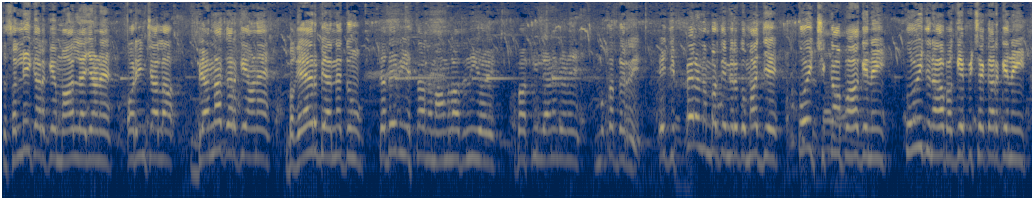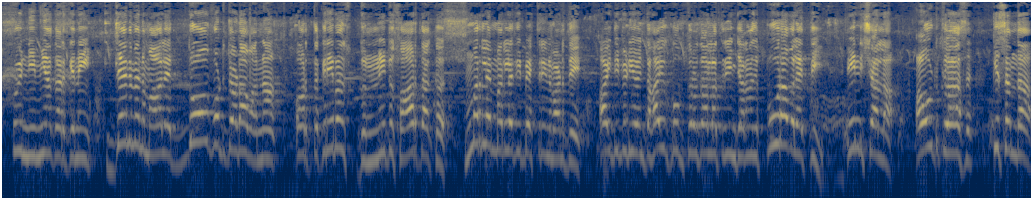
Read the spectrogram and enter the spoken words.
ਤਸੱਲੀ ਕਰਕੇ ਮਾਲ ਲੈ ਜਾਣਾ ਔਰ ਇਨਸ਼ਾਅੱਲਾ ਬਿਆਨਾ ਕਰਕੇ ਆਣਾ ਬਗੈਰ ਬਿਆਨੇ ਤੋਂ ਕਦੇ ਵੀ ਇਸ ਤਰ੍ਹਾਂ ਦੇ ਮਾਮਲਾਤ ਨਹੀਂ ਹੋਏ। ਬਾਕੀ ਲੈਣੇ ਦੇਣੇ ਮੁਕੱਦਰ ਨੇ। ਇਹ ਜੀ ਪਹਿਲੇ ਨੰਬਰ ਤੇ ਮੇਰੇ ਕੋ ਮਾਝੇ ਕੋਈ ਛਿੱਕਾਂ ਪਾ ਕੇ ਨਹੀਂ, ਕੋਈ ਜਨਾਬ ਅੱਗੇ ਪਿੱਛੇ ਕਰਕੇ ਨਹੀਂ, ਕੋਈ ਨੀਵੀਆਂ ਕਰਕੇ ਨਹੀਂ। ਜੈਨਮਨ ਮਾਲ ਹੈ 2 ਫੁੱਟ ਚੌੜਾ ਵਾਨਾ ਔਰ ਤਕਰੀਬਨ ਦੁੰਨੀ ਤੋਂ ਸਾਰ ਤੱਕ ਮਰਲੇ ਮਰਲੇ ਦੀ ਬਿਹਤਰੀਨ ਵੰਡ ਅੱਜ ਦੀ ਵੀਡੀਓ ਇੰਤਹਾਈ ਖੂਬਸੂਰਤ ਅੱਲਾਹ ਤਰੀਨ ਜਾਨਾਂ ਦੀ ਪੂਰਾ ਵਲੈਤੀ। ਇਨਸ਼ਾਅੱਲਾ ਆਊਟ ਕਲਾਸ ਕਿਸਮ ਦਾ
